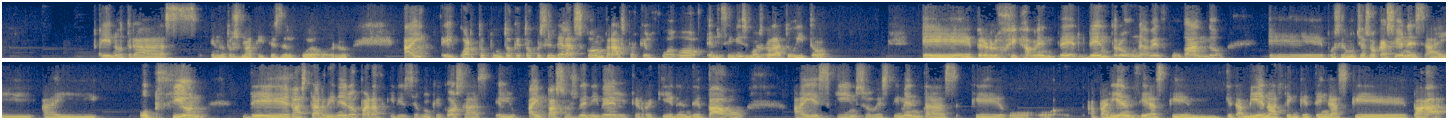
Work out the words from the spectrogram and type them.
en, otras, en otros matices del juego. ¿no? Hay, el cuarto punto que toco es el de las compras, porque el juego en sí mismo es gratuito, eh, pero lógicamente dentro, una vez jugando, eh, pues en muchas ocasiones hay, hay opción de gastar dinero para adquirir según qué cosas. Hay pasos de nivel que requieren de pago, hay skins o vestimentas que, apariencias que, también hacen que tengas que pagar.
